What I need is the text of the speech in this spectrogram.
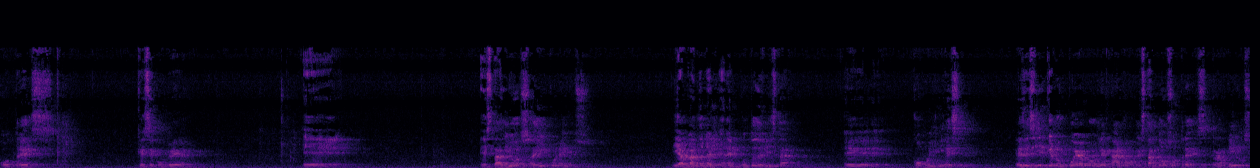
o tres que se congregan. Eh, ¿Está Dios ahí con ellos? Y hablando en el, punto de vista eh, como iglesia. Es decir, que en un pueblo lejano están dos o tres reunidos,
